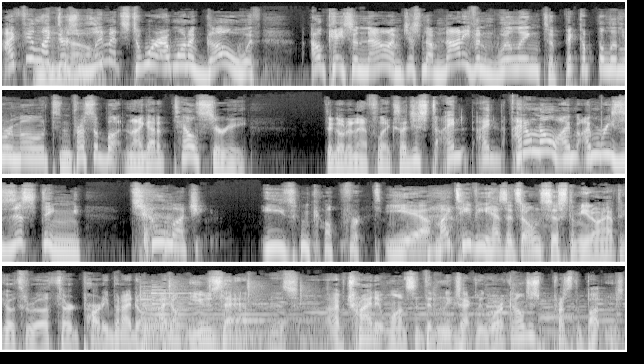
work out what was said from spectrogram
I feel like there's No. limits to where I want to go with. Okay, so now I'm just I'm not even willing to pick up the little remote and press a button. I got to tell Siri to go to Netflix. I just I I I don't know. I'm I'm resisting too much ease and comfort. Yeah, my TV has its own system. You don't have to go through a third party, but I don't. I don't use that. As I've tried it once, it didn't exactly work, and I'll just press the buttons.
